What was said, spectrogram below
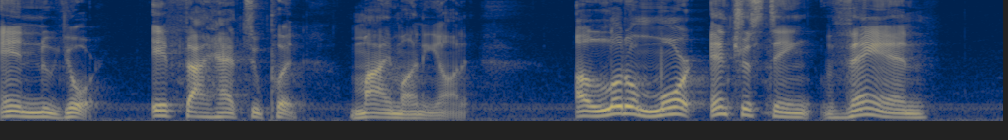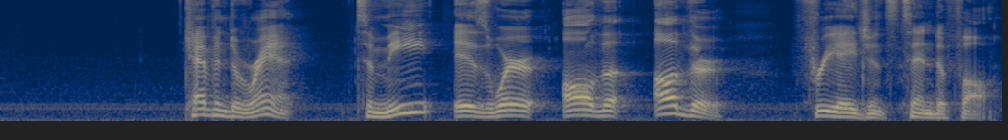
in New York if I had to put my money on it. A little more interesting than Kevin Durant to me is where all the other free agents tend to fall.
